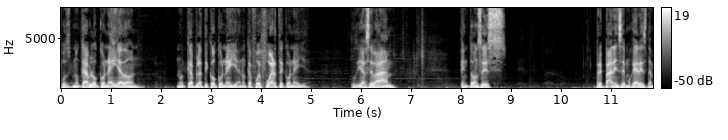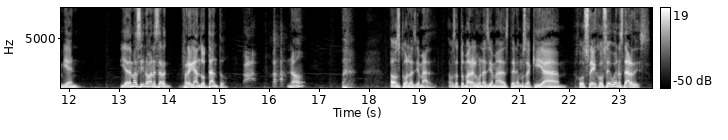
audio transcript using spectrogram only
Pues nunca habló con ella, Don. Nunca platicó con ella, nunca fue fuerte con ella. Pues ya se va. Entonces, prepárense mujeres también. Y además sí no van a estar fregando tanto. ¿No? Vamos con las llamadas. Vamos a tomar algunas llamadas. Tenemos aquí a José. José, buenas tardes.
